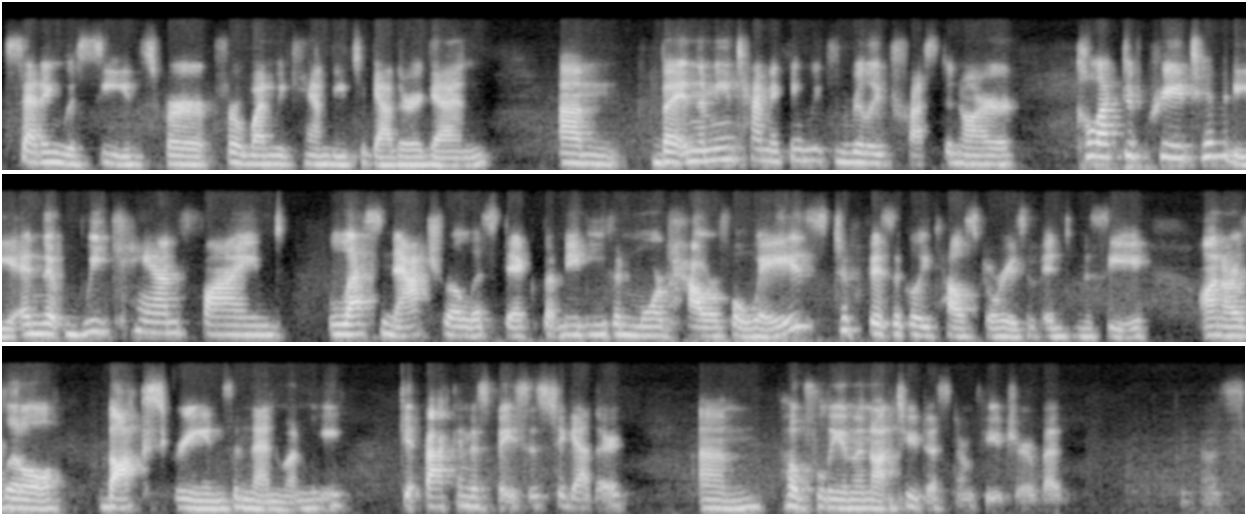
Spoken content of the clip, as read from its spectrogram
setting the seeds for for when we can be together again. Um, but in the meantime i think we can really trust in our collective creativity and that we can find less naturalistic, but maybe even more powerful ways to physically tell stories of intimacy on our little box screens. And then when we get back into spaces together, um, hopefully in the not too distant future, but that's.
